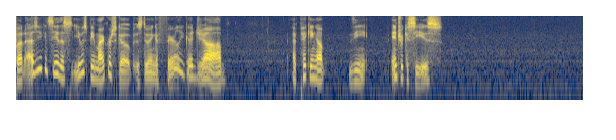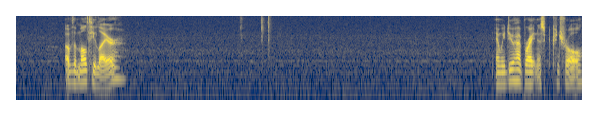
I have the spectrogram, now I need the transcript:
but as you can see, this USB microscope is doing a fairly good job at picking up the intricacies of the multi-layer. And we do have brightness control.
